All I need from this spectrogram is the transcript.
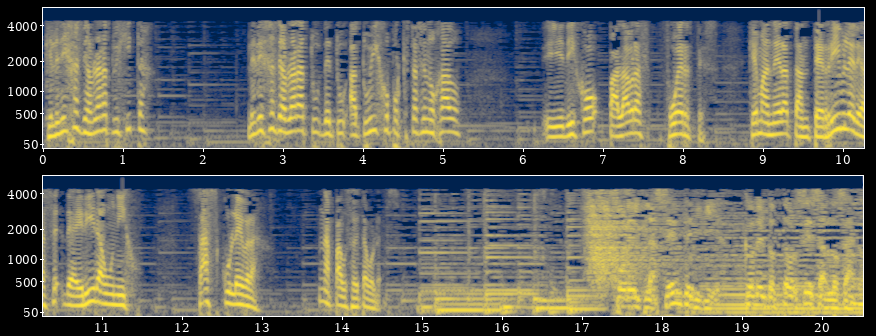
que le dejas de hablar a tu hijita. Le dejas de hablar a tu, de tu, a tu hijo porque estás enojado. Y dijo palabras fuertes. Qué manera tan terrible de, de herir a un hijo. Sas culebra. Una pausa, ahorita volvemos. Por el placer de vivir con el doctor César Lozano.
